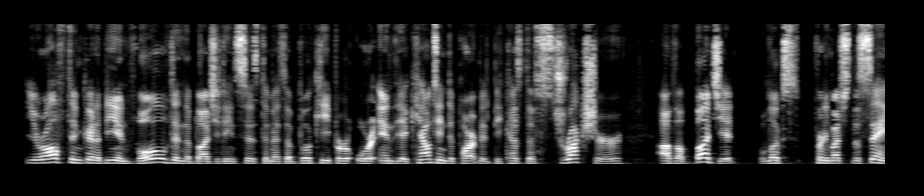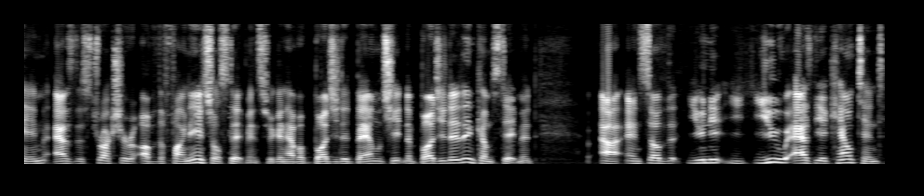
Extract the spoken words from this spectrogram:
you're often going to be involved in the budgeting system as a bookkeeper or in the accounting department because the structure of a budget looks pretty much the same as the structure of the financial statements. You're going to have a budgeted balance sheet and a budgeted income statement. Uh, and so the, you, you, as the accountant,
